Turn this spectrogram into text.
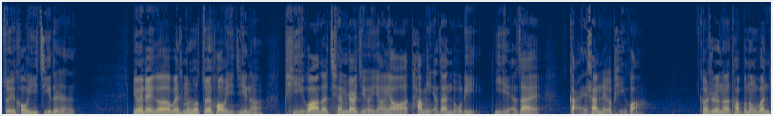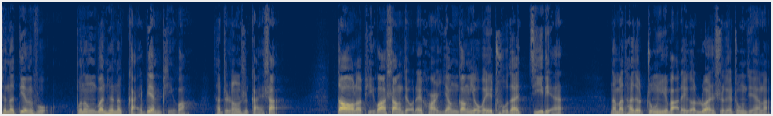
最后一击的人。因为这个，为什么说最后一击呢？否卦的前边几个阳爻啊，他们也在努力，也在改善这个否卦。可是呢，它不能完全的颠覆，不能完全的改变否卦，它只能是改善。到了否卦上九这块阳刚有为，处在极点，那么他就终于把这个乱世给终结了。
